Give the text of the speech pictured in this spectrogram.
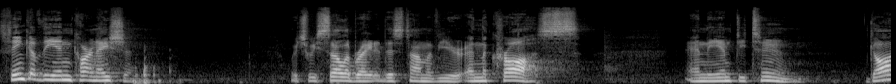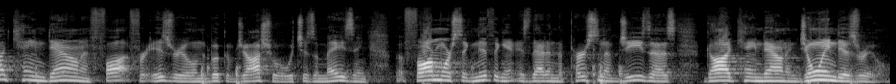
think of the incarnation, which we celebrate at this time of year, and the cross and the empty tomb. God came down and fought for Israel in the book of Joshua, which is amazing. But far more significant is that in the person of Jesus, God came down and joined Israel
